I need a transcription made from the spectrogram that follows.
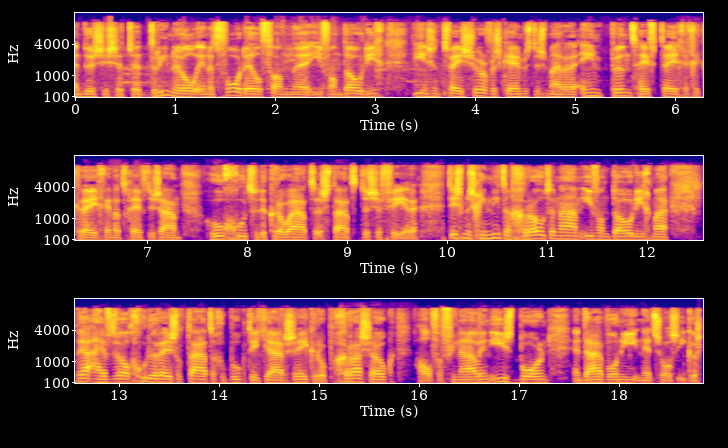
En dus is het 3-0 in het voordeel van Ivan Dodig. Die in zijn twee service games dus maar één punt heeft tegengekregen. En dat geeft dus aan hoe goed de Kroaat staat te serveren. Het is misschien niet een grote naam, Ivan Dodig. Maar ja, hij heeft wel goede resultaten geboekt dit jaar. Zeker op gras ook. Halve finale in Eastbourne. En daar won hij, net zoals Igor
